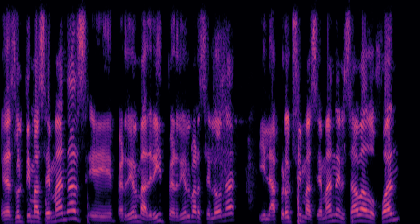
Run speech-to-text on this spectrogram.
en las últimas semanas. Eh, perdió el Madrid, perdió el Barcelona, y la próxima semana, el sábado, Juan,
